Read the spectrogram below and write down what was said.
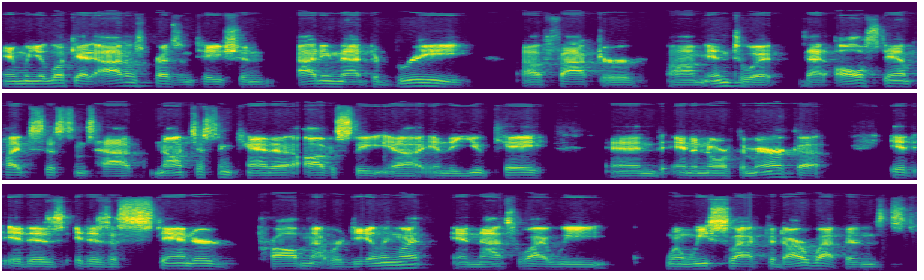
And when you look at Adam's presentation, adding that debris uh, factor um, into it that all standpipe systems have, not just in Canada, obviously uh, in the UK and, and in North America. It, it is it is a standard problem that we're dealing with, and that's why we when we selected our weapons,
